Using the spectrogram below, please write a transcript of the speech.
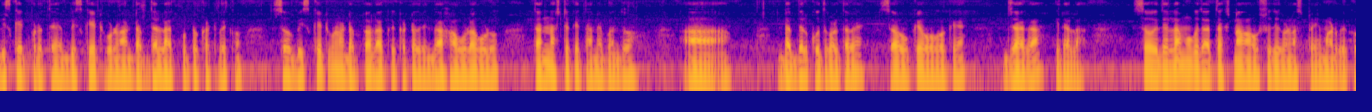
ಬಿಸ್ಕೆಟ್ ಬರುತ್ತೆ. ಬಿಸ್ಕೆಟ್ಗಳನ್ನ ಡಬ್ದಲ್ಲಿ ಹಾಕ್ಬಿಟ್ಟು ಕಟ್ಟಬೇಕು ಸೊ ಬಿಸ್ಕೆಟ್ಗಳ್ನ ಡಬ್ದಲ್ಲಿ ಹಾಕಿ ಕಟ್ಟೋದ್ರಿಂದ ಆ ಹುಳಗಳು ತನ್ನಷ್ಟಕ್ಕೆ ತಾನೇ ಬಂದು ಡಬ್ದಲ್ಲಿ ಕೂತ್ಕೊಳ್ತವೆ. ಸೊ ಅವಕ್ಕೆ ಹೋಗೋಕ್ಕೆ ಜಾಗ ಇರಲ್ಲ. ಸೊ ಇದೆಲ್ಲ ಮುಗಿದಾದ ತಕ್ಷಣ ಔಷಧಿಗಳನ್ನ ಸ್ಪ್ರೇ ಮಾಡಬೇಕು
